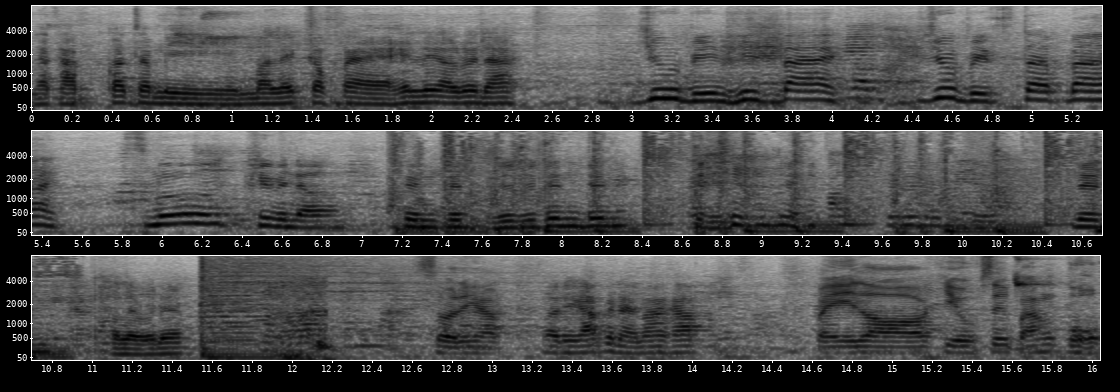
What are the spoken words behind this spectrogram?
นี่นะครับ ก็จะมีเมล็ดกาแฟให้เลือกด้วยนะ You been hit back You been step back Smooth criminal ดึนดึนดึนดึนดึนดึนดึนดึนดึนอะไรวะเนี่ยสวัสดีครับ สวัสดีครับ ไปไหนมาครับ ไปรอคิวซื้อปลาท่องโกะ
